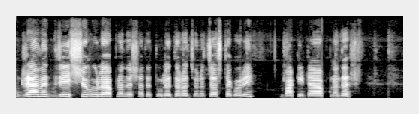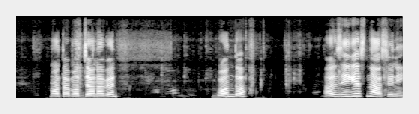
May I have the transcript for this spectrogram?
গ্রামের দৃশ্যগুলো আপনাদের সাথে তুলে ধরার জন্য চেষ্টা করি। বাকিটা আপনাদের মতামত জানাবেন। বন্ধ? আর জিজ্ঞেস না আসেনি।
